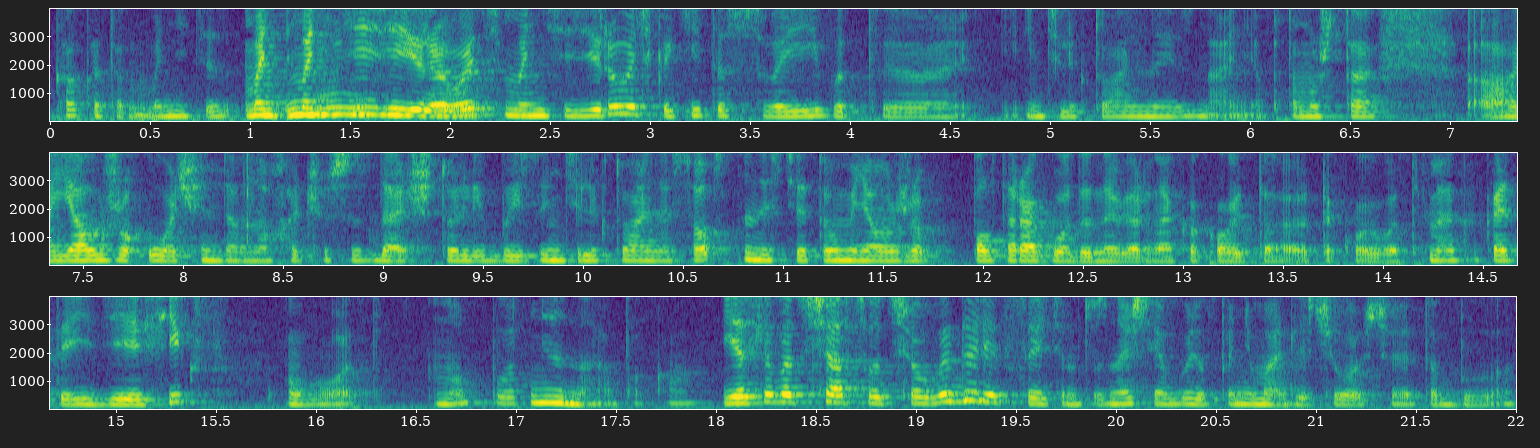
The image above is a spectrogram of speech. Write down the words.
как это, монетиз... монетизировать, монетизировать какие-то свои вот э, интеллектуальные знания. Потому что э, я уже очень давно хочу создать что-либо из интеллектуальной собственности. Это у меня уже полтора года, наверное, какой-то такой вот, моя какая-то идея фикс. Вот. Ну, вот не знаю пока. Если вот сейчас вот все выгорит с этим, то, знаешь, я буду понимать, для чего все это было.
